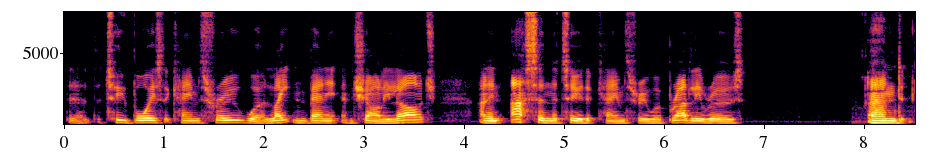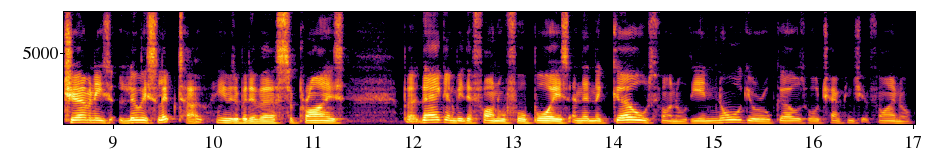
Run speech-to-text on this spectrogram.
the, the two boys that came through were Leighton Bennett and Charlie Large, and in Assen, the two that came through were Bradley Rose and Germany's Lewis Lipto. He was a bit of a surprise, but they're going to be the final four boys, and then the girls' final, the inaugural Girls World Championship final,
